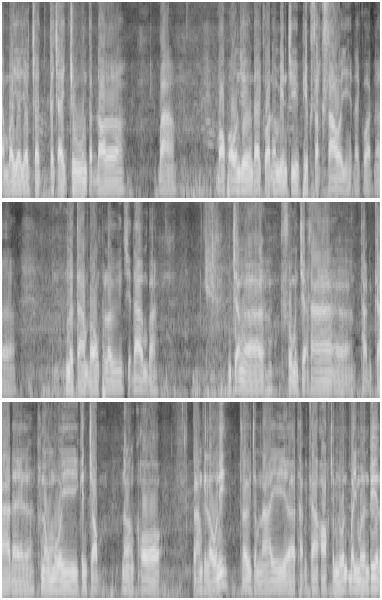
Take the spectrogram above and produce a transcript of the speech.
ដើម្បីយកចុចទៅចែកជូនទៅដល់បាទបងប្អូនយើងដែលគាត់មានជីវភាពខ្សត់ខ្សោយដែលគាត់នៅតាមដងផ្លូវជាដើមបាទ អញ្ចឹងសូមបញ្ជាក់ថាថវិកាដែល ក្នុងមួយកញ្ចប់នឹងអង្គ5គីឡូនេះត្រូវចំណាយថវិកាអស់ចំនួន30000រៀល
